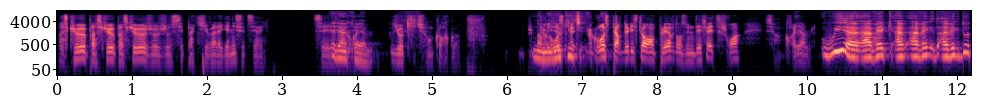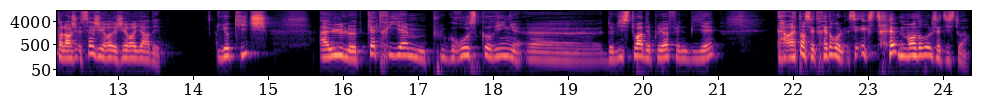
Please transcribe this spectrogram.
Parce que, parce que, parce que je ne sais pas qui va la gagner cette série. Elle est incroyable. Jokic encore, quoi non, mais grosse, Jokic... plus grosse perte de l'histoire en playoff dans une défaite, je crois. C'est incroyable. Oui, euh, avec, avec, avec d'autres. Alors, ça, j'ai regardé. Jokic a eu le quatrième plus gros scoring euh, de l'histoire des playoffs NBA. Alors, attends, c'est très drôle. C'est extrêmement drôle, cette histoire.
